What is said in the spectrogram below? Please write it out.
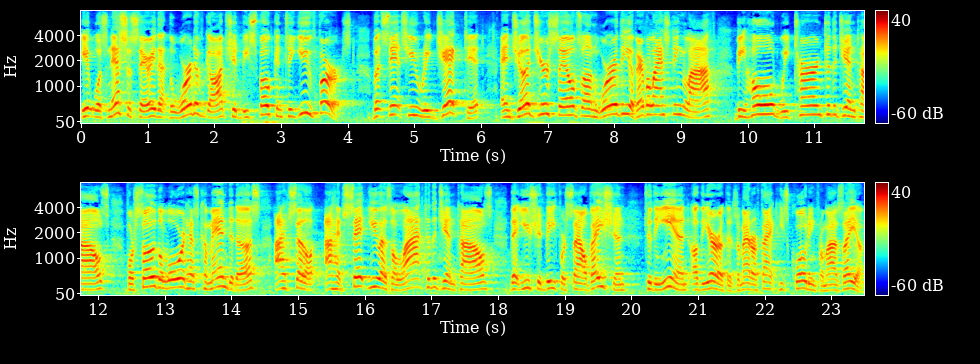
It was necessary that the word of God should be spoken to you first. But since you reject it and judge yourselves unworthy of everlasting life, Behold, we turn to the Gentiles, for so the Lord has commanded us. I have, set I have set you as a light to the Gentiles, that you should be for salvation to the end of the earth. As a matter of fact, he's quoting from Isaiah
